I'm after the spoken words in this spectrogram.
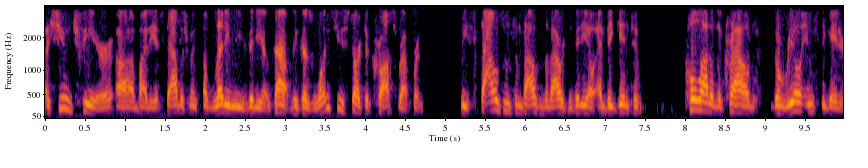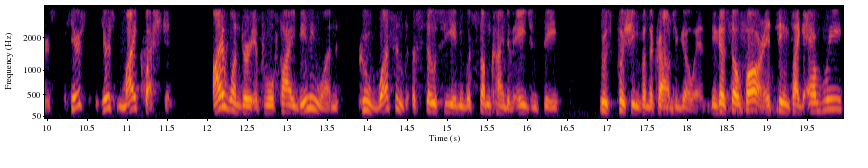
a huge fear uh, by the establishment of letting these videos out. Because once you start to cross reference these thousands and thousands of hours of video and begin to pull out of the crowd the real instigators, here's, here's my question. I wonder if we'll find anyone who wasn't associated with some kind of agency who's pushing for the crowd to go in. Because so far, it seems like every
